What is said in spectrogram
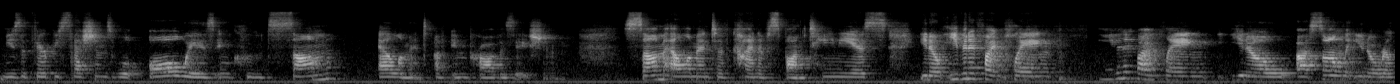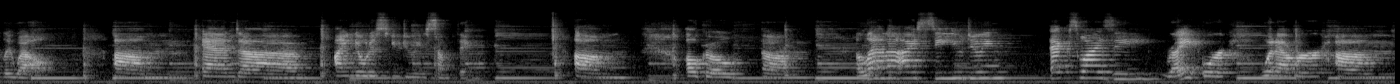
music therapy sessions will always include some element of improvisation, some element of kind of spontaneous, you know, even if I'm playing, even if I'm playing, you know, a song that you know really well, um, and uh, I notice you doing something. Um, I'll go, um, Alana, I see you doing XYZ, right? Or whatever. Um,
